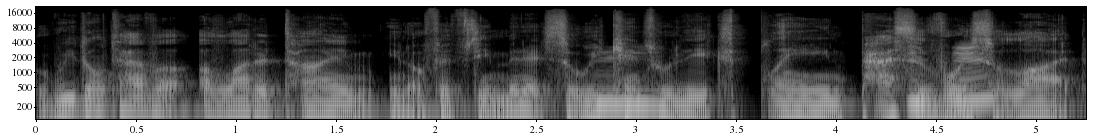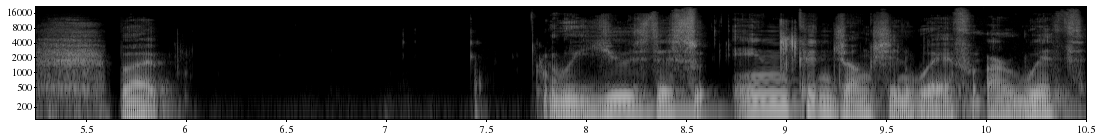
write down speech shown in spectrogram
We don't have a, a lot of time, you know, 15 minutes, so we mm-hmm. can't really explain passive voice mm-hmm. a lot. But we use this in conjunction with or with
